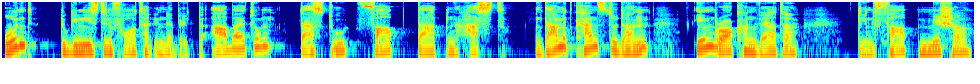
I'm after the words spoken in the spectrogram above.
und du genießt den Vorteil in der Bildbearbeitung, dass du Farbdaten hast. Und damit kannst du dann im RAW-Converter den Farbmischer,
